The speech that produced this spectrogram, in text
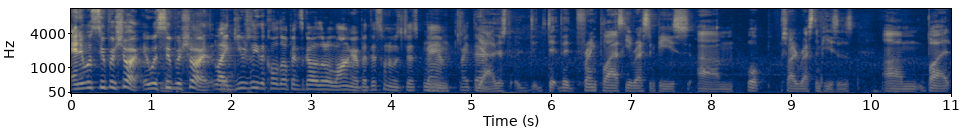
and it was super short. It was super short. Like usually the cold opens go a little longer, but this one was just bam Mhm. right there. Yeah, just d- d- d- Frank Pulaski, rest in peace. Um, well, sorry, rest in pieces. Um, but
